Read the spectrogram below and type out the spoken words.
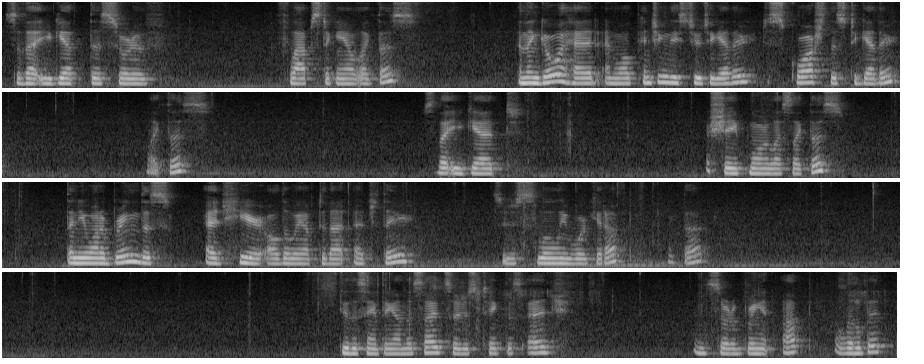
so that you get this sort of flap sticking out like this. And then go ahead and while pinching these two together, just squash this together like this so that you get a shape more or less like this. Then you want to bring this edge here all the way up to that edge there. So just slowly work it up like that. Do the same thing on this side, so just take this edge and sort of bring it up a little bit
